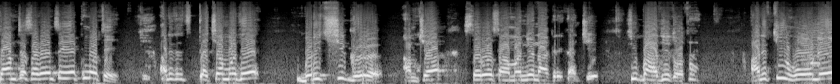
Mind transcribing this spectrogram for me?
ते आमच्या सगळ्यांचं एकमत आहे. आणि त्या- त्याच्यामध्ये बरीचशी घरं आमच्या सर्वसामान्य नागरिकांची ती बाधित होत आहे आणि ती होऊ नये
